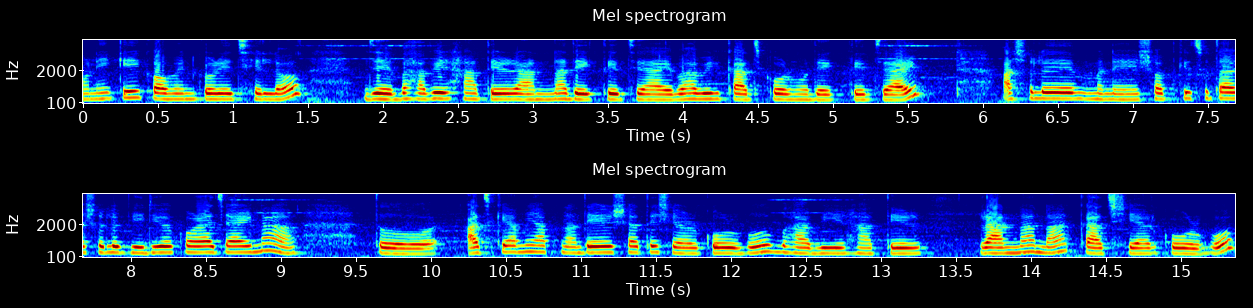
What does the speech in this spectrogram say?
অনেকেই কমেন্ট করেছিল যে, ভাবির হাতের রান্না দেখতে চায়, ভাবির কাজকর্ম দেখতে চায়। আসলে মানে সব কিছু তো আসলে ভিডিও করা যায় না। তো আজকে আমি আপনাদের সাথে শেয়ার করব ভাবির হাতের রান্না না, কাজ শেয়ার করব।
